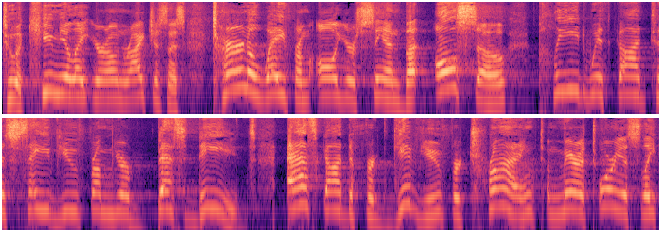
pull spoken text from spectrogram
to accumulate your own righteousness. Turn away from all your sin, but also plead with God to save you from your best deeds. Ask God to forgive you for trying to meritoriously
